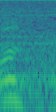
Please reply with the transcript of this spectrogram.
there.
